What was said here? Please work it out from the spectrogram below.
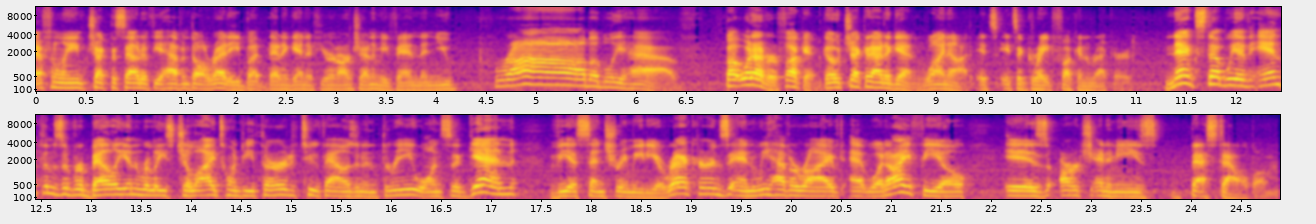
definitely check this out if you haven't already, but then again, if you're an Arch Enemy fan, then you probably have. But whatever, fuck it. Go check it out again. Why not? It's it's a great fucking record. Next up, we have Anthems of Rebellion, released July 23rd, 2003, once again via Century Media Records, and we have arrived at what I feel is Arch Enemy's best album.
